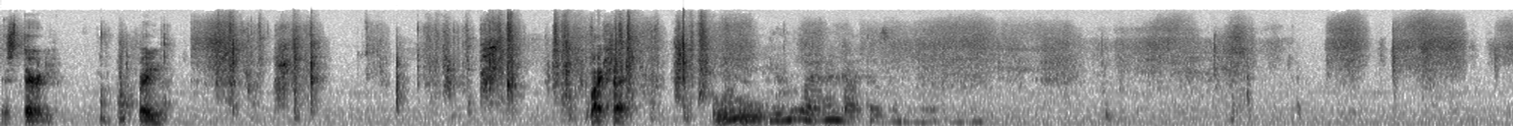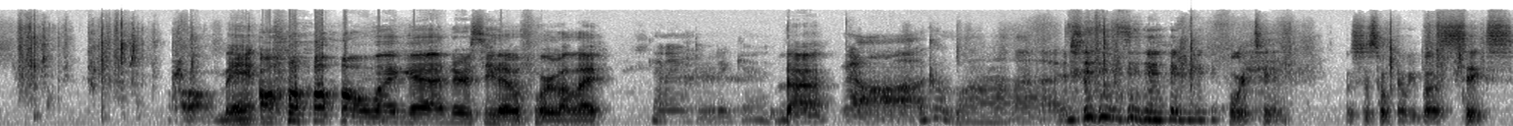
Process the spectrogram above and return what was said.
it's 30. Ready? Blackjack. Ooh. Ooh, I haven't got those in Oh, man. Oh, my God. I've never seen that before in my life. Can I do it again? Nah, Aw, come on. 14. Let's just hope that we bust 6,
